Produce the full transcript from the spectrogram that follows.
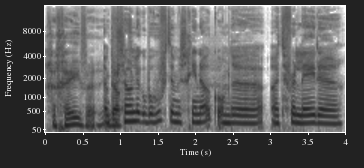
gegeven. Een persoonlijke behoefte misschien ook... om de, het verleden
